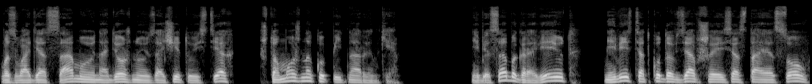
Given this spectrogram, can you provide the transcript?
возводя самую надежную защиту из тех, что можно купить на рынке. Небеса багровеют, невесть, откуда взявшаяся стая сов,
